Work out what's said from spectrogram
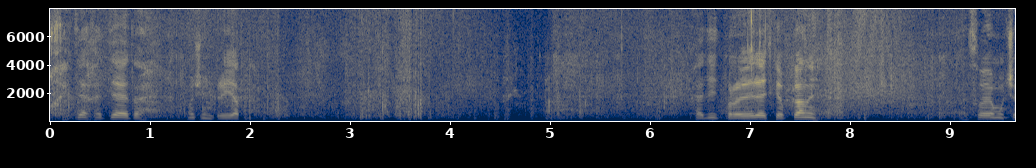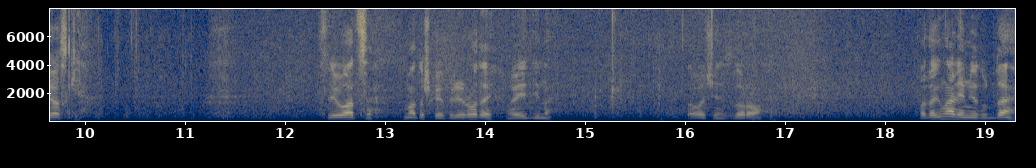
хотя, хотя это очень приятно. Ходить проверять капканы на своем участке. Сливаться матушкой природой воедино. Это очень здорово. Подогнали мне туда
